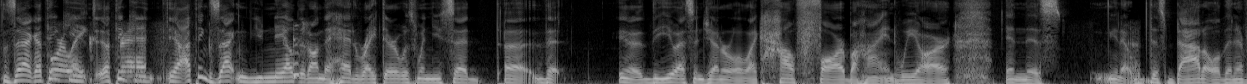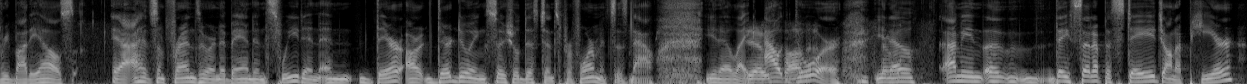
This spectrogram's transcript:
Zach, I think Or, you, like, I think you, yeah, I think Zach, you nailed it on the head right there. Was when you said uh, that you know the U.S. in general, like how far behind we are in this, you know, this battle than everybody else. Yeah, I have some friends who are in a band in Sweden, and they're are they're doing social distance performances now. You know, like Yeah, we saw that. outdoor. You know, I mean, uh, they set up a stage on a pier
